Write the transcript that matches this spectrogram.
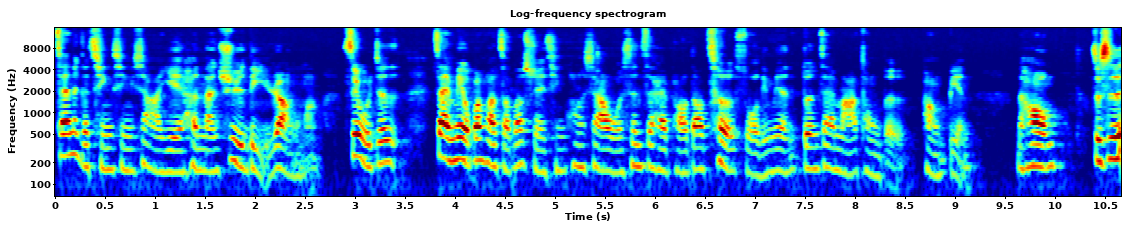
在那个情形下也很难去礼让嘛，所以我就在没有办法找到水的情况下，我甚至还跑到厕所里面蹲在马桶的旁边，然后就是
